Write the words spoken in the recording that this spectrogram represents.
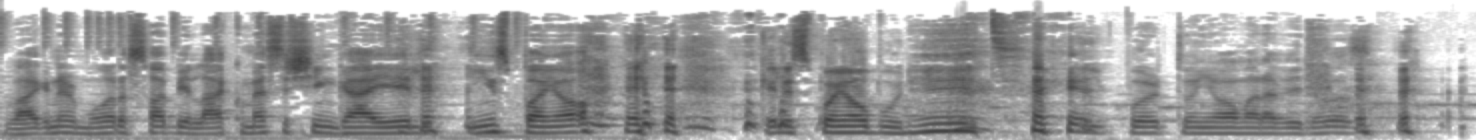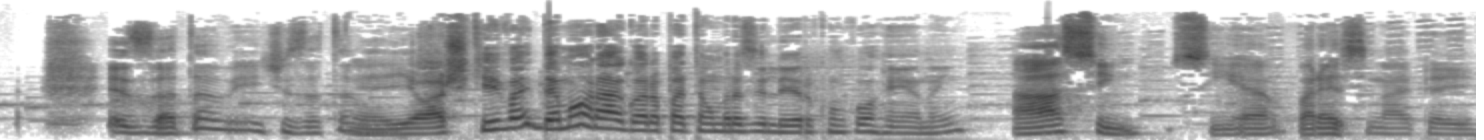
Wagner Moura sobe lá, começa a xingar ele em espanhol. Aquele espanhol bonito. Aquele portunhol maravilhoso. Exatamente, É, exatamente. e eu acho que vai demorar agora pra ter um brasileiro concorrendo, hein? Ah, sim. Sim, é, parece, Esse naipe aí.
